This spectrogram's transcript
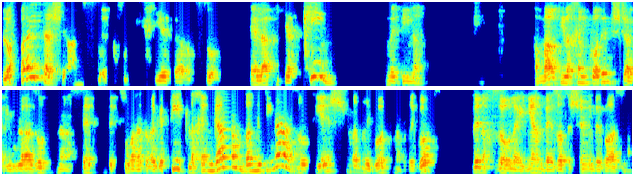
לא הייתה שעם ישראל פשוט יחיה בארצו, אלא יקים מדינה. אמרתי לכם קודם שהגאולה הזאת נעשית בצורה הדרגתית, לכן גם במדינה הזאת יש מדרגות מדרגות, ונחזור לעניין בעזרת השם בבוא הזמן.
